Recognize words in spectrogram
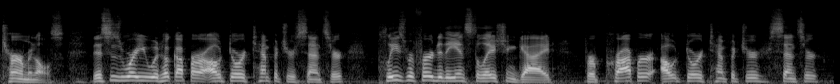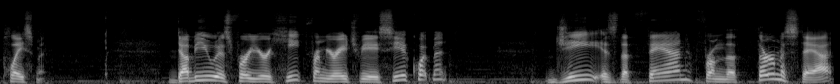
terminals. This is where you would hook up our outdoor temperature sensor. Please refer to the installation guide for proper outdoor temperature sensor placement. W is for your heat from your HVAC equipment. G is the fan from the thermostat.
